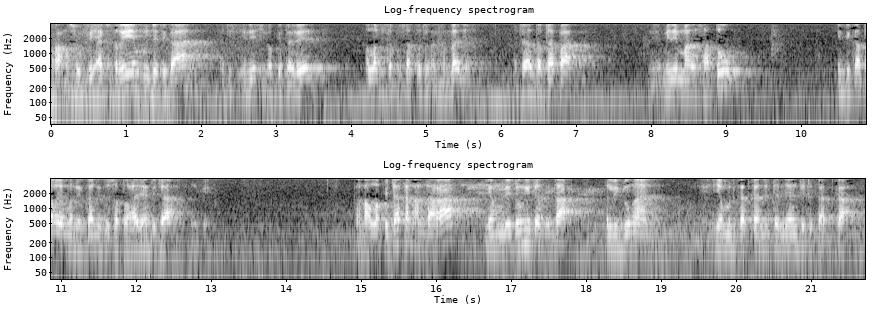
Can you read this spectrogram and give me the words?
orang sufi ekstrim menjadikan hadis ini sebagai dalil Allah bisa bersatu dengan hambanya. Padahal terdapat ya, minimal satu indikator yang menunjukkan itu satu hal yang tidak mungkin. Karena Allah bedakan antara yang melindungi dan minta perlindungan yang mendekatkan dan yang didekatkan.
